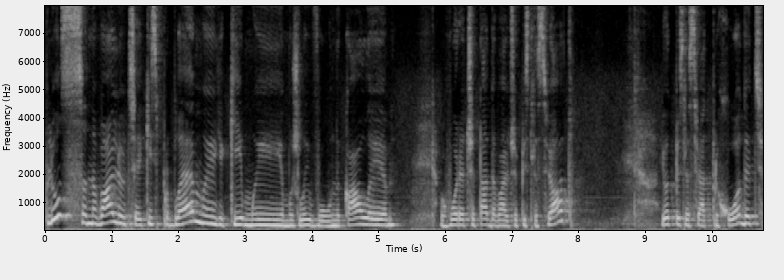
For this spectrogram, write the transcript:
Плюс навалюються якісь проблеми, які ми, можливо, уникали, говорячи, та давай вже після свят. І от після свят приходить.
